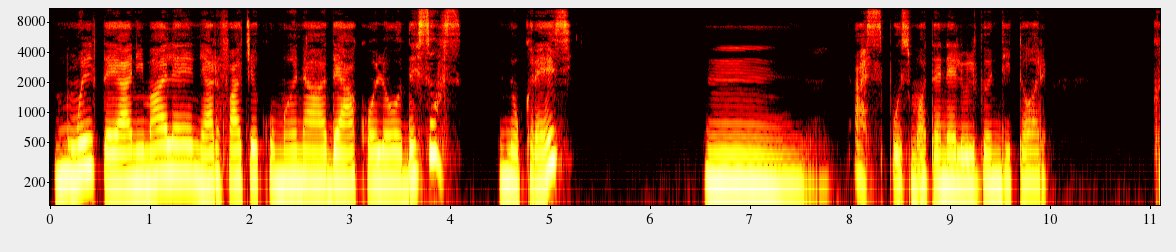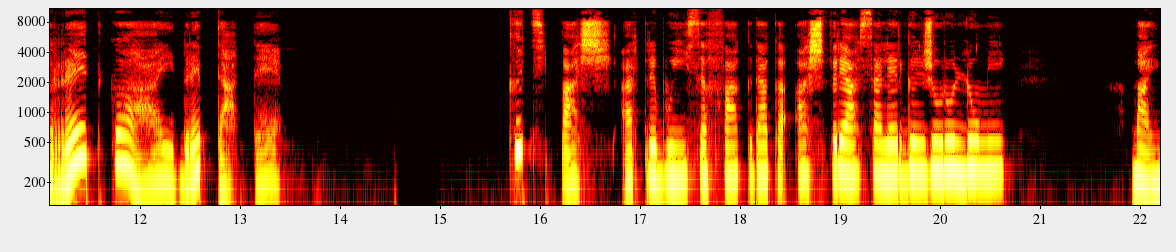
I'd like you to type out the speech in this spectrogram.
multe animale ne-ar face cu mâna de acolo de sus, nu crezi? Hmm, a spus motenelul gânditor. Cred că ai dreptate. Câți pași ar trebui să fac dacă aș vrea să alerg în jurul lumii? Mai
